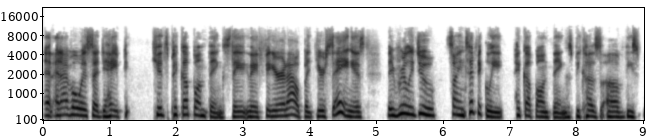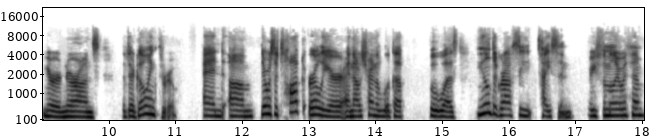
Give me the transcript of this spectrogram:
and, and I've always said, hey, p- kids pick up on things, they they figure it out. But you're saying is they really do scientifically pick up on things because of these mirror neurons that they're going through. And um, there was a talk earlier, and I was trying to look up who it was. Neil deGrasse Tyson. Are you familiar with him?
